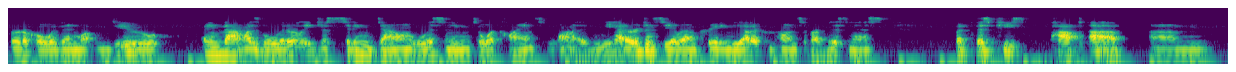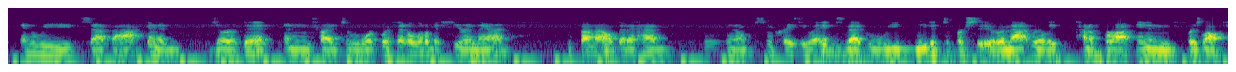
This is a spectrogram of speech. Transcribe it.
vertical within what we do, I mean, that was literally just sitting down, listening to what clients wanted. We had urgency around creating the other components of our business, but this piece popped up, um, and we sat back and observed it and tried to work with it a little bit here and there. We found out that it had you know some crazy legs that we needed to pursue and that really kind of brought in for as well.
